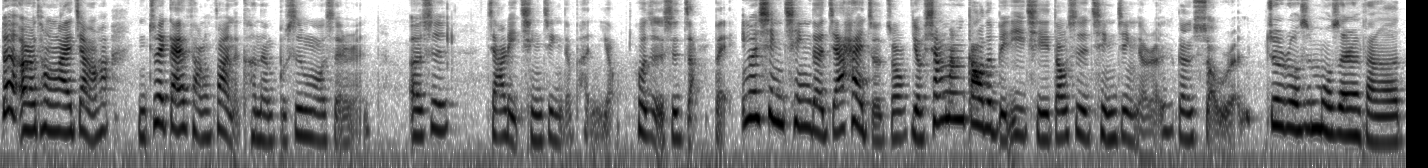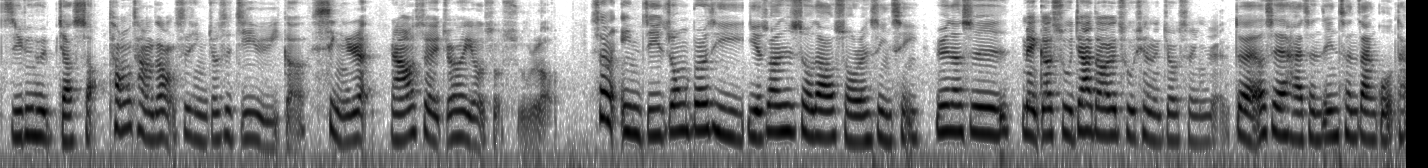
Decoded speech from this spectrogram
对儿童来讲的话，你最该防范的可能不是陌生人，而是。家里亲近的朋友或者是长辈，因为性侵的加害者中有相当高的比例，其实都是亲近的人跟熟人。就如果是陌生人，反而几率会比较少。通常这种事情就是基于一个信任，然后所以就会有所疏漏。像影集中，Bertie 也算是受到熟人性侵，因为那是每个暑假都会出现的救生员。对，而且还曾经称赞过他，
